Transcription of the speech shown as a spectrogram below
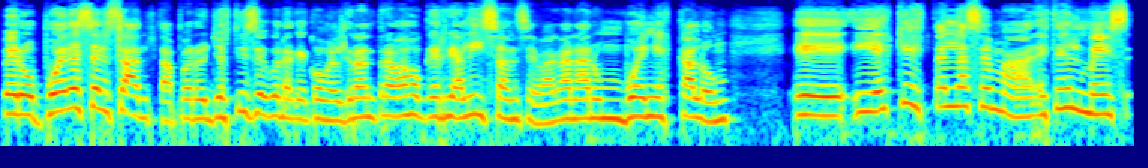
pero puede ser santa, pero yo estoy segura que con el gran trabajo que realizan se va a ganar un buen escalón. Eh, y es que esta es la semana, este es el mes,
